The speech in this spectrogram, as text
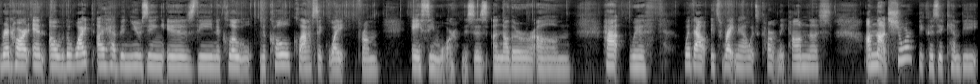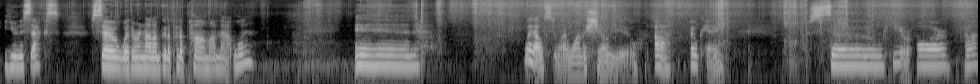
Red Heart. And oh, the white I have been using is the Nicole, Nicole Classic White from AC Moore. This is another um, hat with, without, it's right now, it's currently palmless. I'm not sure because it can be unisex. So whether or not I'm going to put a palm on that one. And what else do I want to show you? Ah, okay. So here are, ah,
